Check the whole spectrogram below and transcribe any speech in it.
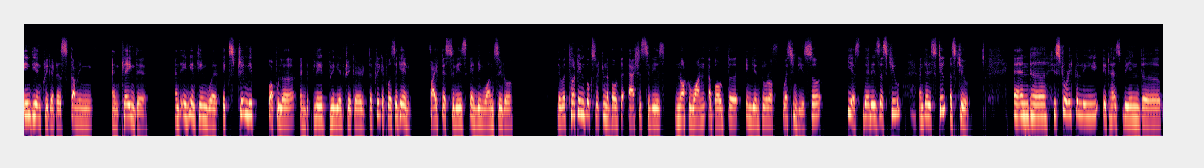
Indian cricketers coming and playing there. And the Indian team were extremely popular and they played brilliant cricket. The cricket was again five test series ending 1 0. There were 13 books written about the Ashes series, not one about the Indian tour of West Indies. So yes, there is a skew, and there is still a skew. And uh, historically, it has been the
